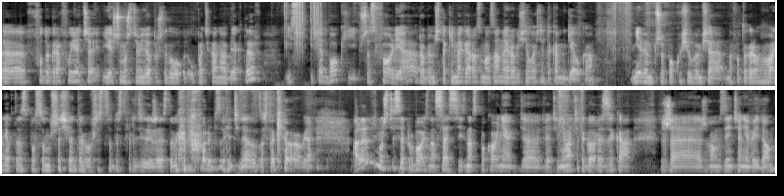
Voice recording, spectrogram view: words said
e, fotografujecie, i jeszcze możecie mieć oprócz tego upaćkany obiektyw. I, I te boki przez folię robią się takie mega rozmazane i robi się właśnie taka mgiełka. Nie wiem, czy pokusiłbym się na fotografowanie w ten sposób mszy świętej, bo wszyscy by stwierdzili, że jestem chyba chory psychicznie, że coś takiego robię. Ale możecie sobie próbować na sesji, na spokojnie, gdzie wiecie, nie macie tego ryzyka, że, że wam zdjęcia nie wyjdą.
